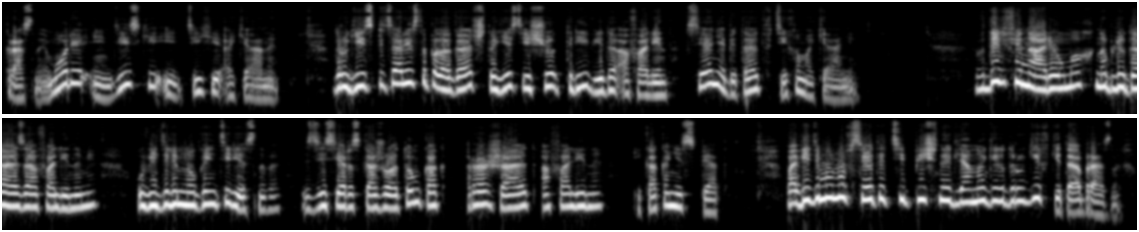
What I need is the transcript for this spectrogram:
Красное море, Индийский и Тихий океаны. Другие специалисты полагают, что есть еще три вида афалин. Все они обитают в Тихом океане. В дельфинариумах, наблюдая за афалинами, увидели много интересного. Здесь я расскажу о том, как рожают афалины и как они спят. По-видимому, все это типично для многих других китообразных.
